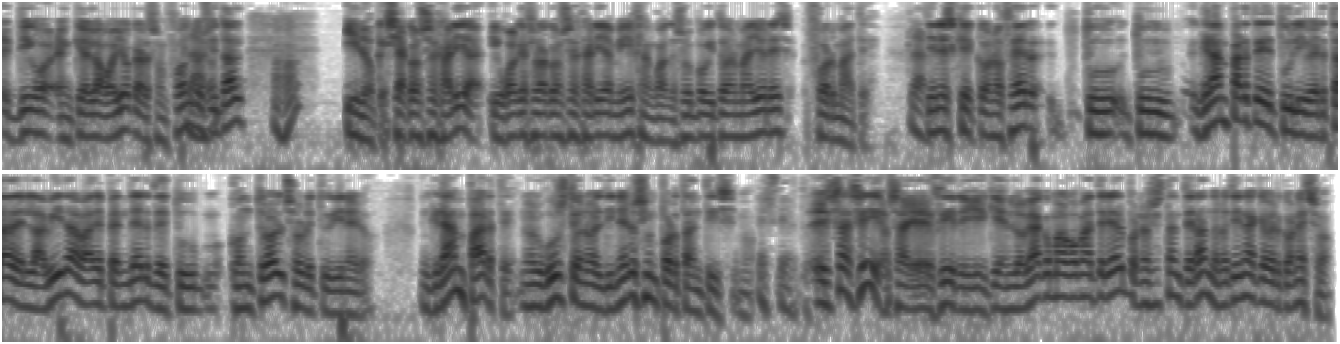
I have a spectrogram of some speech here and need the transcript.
eh, digo en qué lo hago yo, que ahora son fondos Claro. y tal. Ajá. Y lo que sí aconsejaría, igual que se lo aconsejaría a mi hija en cuando son un poquito más mayores, fórmate. Claro. Tienes que conocer tu, tu, gran parte de tu libertad en la vida va a depender de tu control sobre tu dinero. Gran parte, nos guste o no, el dinero es importantísimo. Es cierto. Es así, o sea, quiero decir, y quien lo vea como algo material, pues no se está enterando, no tiene nada que ver con eso.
